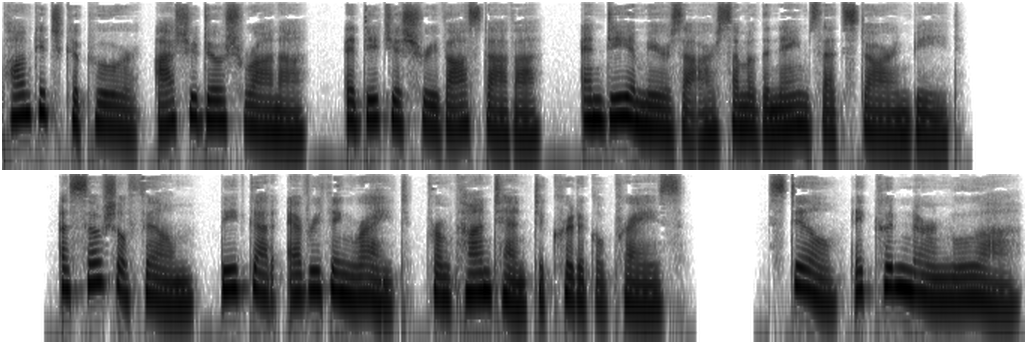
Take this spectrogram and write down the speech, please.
Pankaj Kapoor, Ashutosh Rana, Aditya Srivastava, and Dia Mirza are some of the names that star in Bheed. A social film, Bheed got everything right, from content to critical praise. Still, it couldn't earn moolah.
